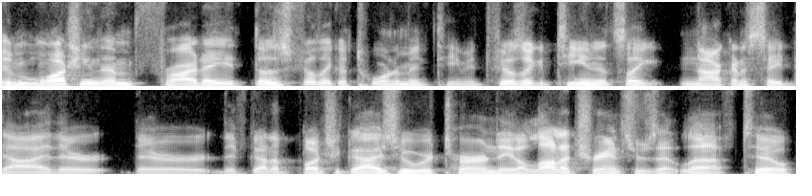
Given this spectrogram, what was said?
And watching them Friday, it does feel like a tournament team. It feels like a team that's like not going to say die. They're they're they've got a bunch of guys who return. They had a lot of transfers that left too,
